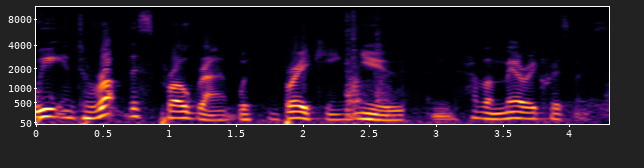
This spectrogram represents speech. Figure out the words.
We interrupt this program with breaking news and have a Merry Christmas.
